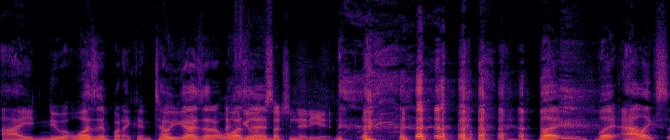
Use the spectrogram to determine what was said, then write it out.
I knew it wasn't, but I couldn't tell you guys that it wasn't feel like such an idiot. but but Alex,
